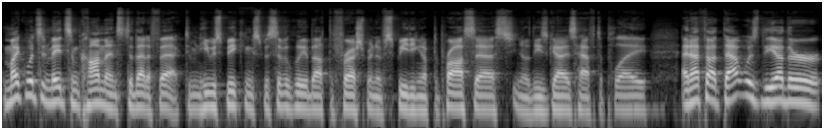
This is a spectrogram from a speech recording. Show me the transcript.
Mike Woodson made some comments to that effect. I mean, he was speaking specifically about the freshmen of speeding up the process. You know, these guys have to play. And I thought that was the other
